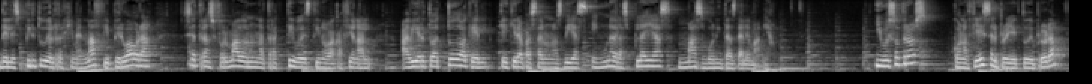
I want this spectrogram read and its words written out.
del espíritu del régimen nazi, pero ahora se ha transformado en un atractivo destino vacacional, abierto a todo aquel que quiera pasar unos días en una de las playas más bonitas de Alemania. ¿Y vosotros? ¿Conocíais el proyecto de Prora?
